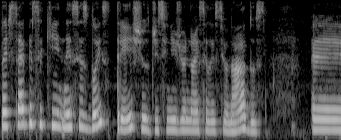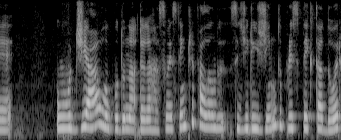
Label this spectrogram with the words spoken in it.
percebe-se que nesses dois trechos de cinejornais selecionados, é, o diálogo do, da narração é sempre falando, se dirigindo para o espectador,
